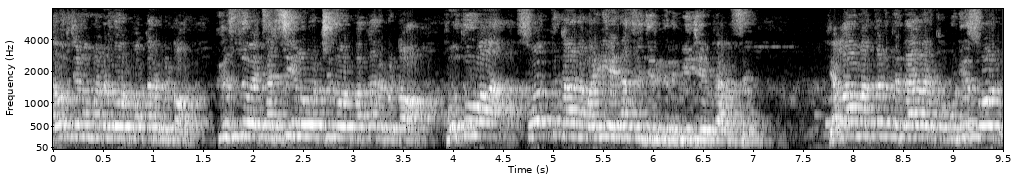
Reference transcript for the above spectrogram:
தௌர்ஜனம் பண்றது ஒரு பக்கம் இருக்கட்டும். கிறிஸ்துவ சர்ச்சைகளை வச்சது ஒரு பக்கம் இருக்கட்டும். பொதுவா சோத்துக்கான வழியை என்ன செஞ்சிருக்குது பிஜேபி அரசு? எல்லா மக்களுக்கு தேவை இருக்கக்கூடிய சோறு.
